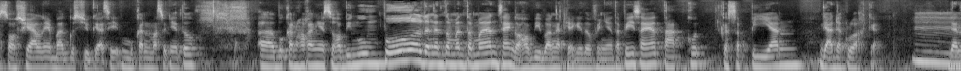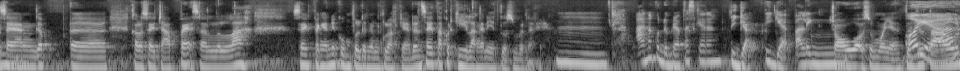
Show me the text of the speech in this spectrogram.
sosialnya bagus juga sih. Bukan maksudnya itu eh, bukan orang yang sehobi ngumpul dengan teman-teman. Saya nggak hobi banget kayak gitu punya. Tapi saya takut kesepian nggak ada keluarga. Hmm. dan saya anggap eh, kalau saya capek saya lelah saya pengennya kumpul dengan keluarga dan saya takut kehilangan itu sebenarnya Hmm. Anak udah berapa sekarang? tiga Tiga, paling cowok semuanya Oh, tujuh iya? tahun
